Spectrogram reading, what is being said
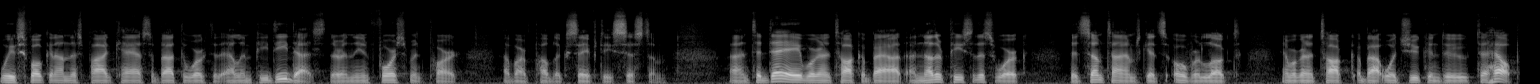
We've spoken on this podcast about the work that LMPD does. They're in the enforcement part of our public safety system. And today we're going to talk about another piece of this work that sometimes gets overlooked, and we're going to talk about what you can do to help.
